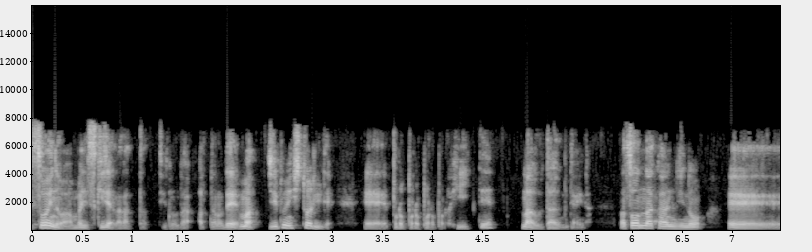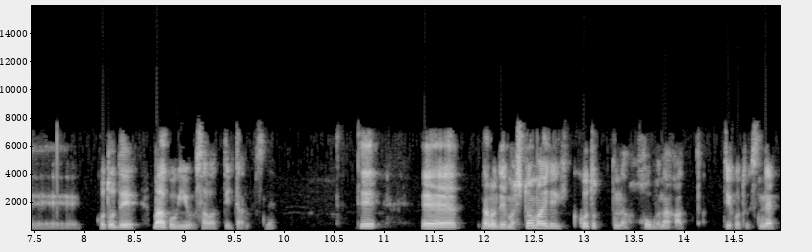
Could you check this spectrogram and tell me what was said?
そういうのはあんまり好きじゃなかったっていうのがあったので、まあ、自分一人で、えーポロポロポロポロ弾いて、まあ、歌うみたいな、まあ、そんな感じの、えーことで、まあ、アコギを触っていたんですね。で、えーなので、まあ、人前で弾くことっていうのはほぼなかったっていうことですね。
